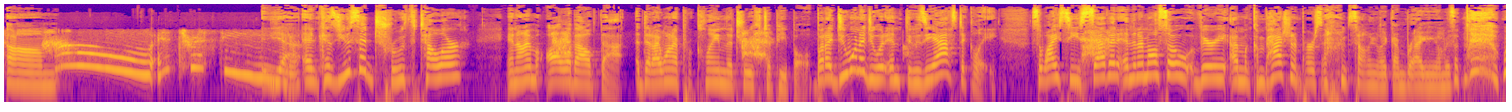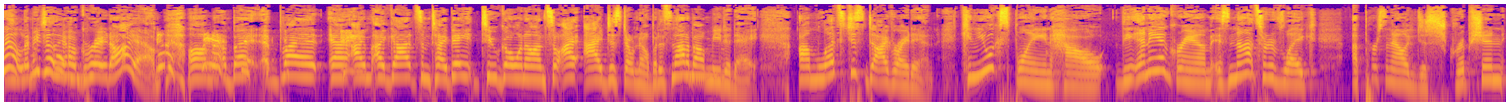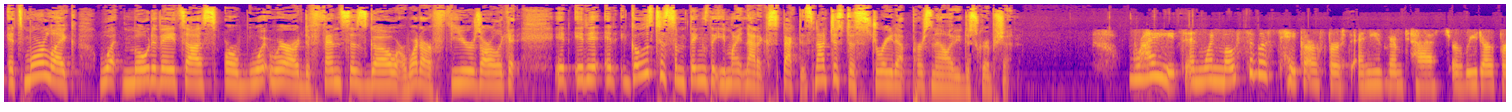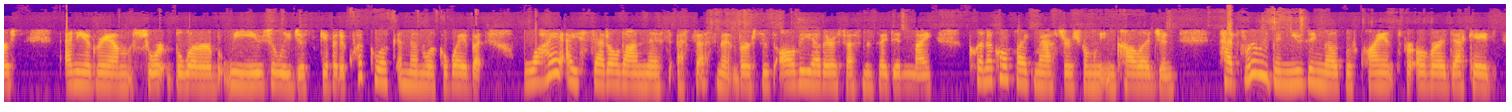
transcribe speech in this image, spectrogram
Um, Oh, interesting. yeah. And because you said truth teller. And I'm all about that, that I want to proclaim the truth to people. But I do want to do it enthusiastically. So I see seven, and then I'm also very, I'm a compassionate person. I'm sounding like I'm bragging on myself. Well, let me tell you how great I am. Um, but, but uh, I'm, I got some type eight two going on. So I, I just don't know, but it's not about me today. Um, let's just dive right in. Can you explain how the Enneagram is not sort of like a personality description? It's more like what motivates us or wh- where our defenses go or what our fears are. Like it, it, it, it goes to some things that you might not expect. It's not just a straight up personality description. Right. And when most of us take our first Enneagram test or read our first Enneagram short blurb, we usually just give it a quick look and then look away. But why I settled on this assessment versus all the other assessments I did in my clinical psych masters from Wheaton College and had really been using those with clients for over a decade,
